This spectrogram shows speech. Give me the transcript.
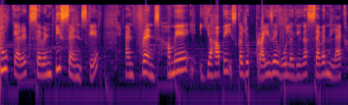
two carat seventy cents के। एंड फ्रेंड्स हमें यहाँ पे इसका जो प्राइस है वो लगेगा सेवन लैख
